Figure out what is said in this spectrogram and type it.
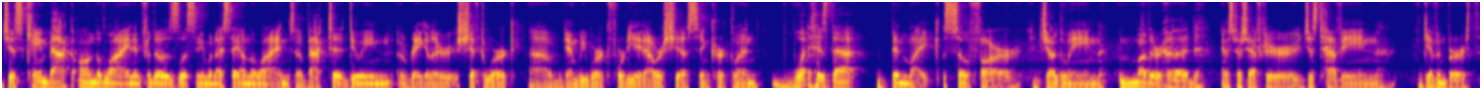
just came back on the line. And for those listening, when I say on the line, so back to doing regular shift work, um, and we work 48 hour shifts in Kirkland. What has that been like so far juggling motherhood and especially after just having given birth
